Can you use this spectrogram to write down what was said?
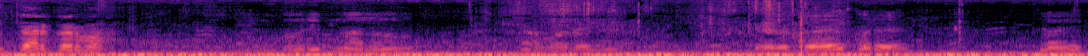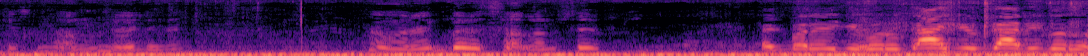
উদ্ধার করব। গরিব মানুষ আমার দয়া করে কিছু একবারে সালাম স্যার। একবারে এই যে গরু গাই গাবি গরু।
